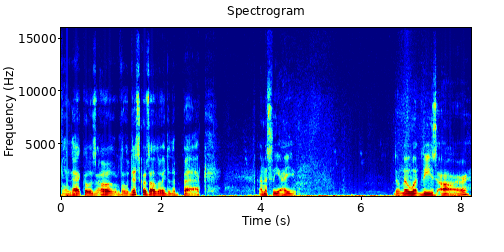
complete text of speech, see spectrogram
and that goes all this goes all the way to the back honestly I don't know what these are.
